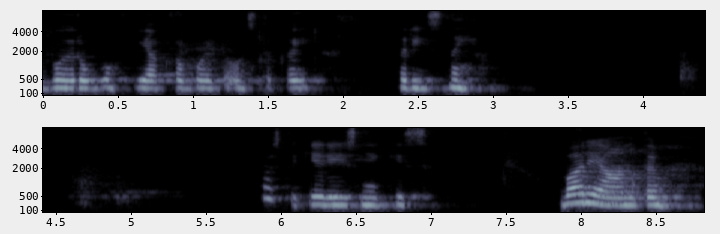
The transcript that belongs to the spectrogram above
Виробу, як робити ось такий різний. Ось такі різні якісь варіанти.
